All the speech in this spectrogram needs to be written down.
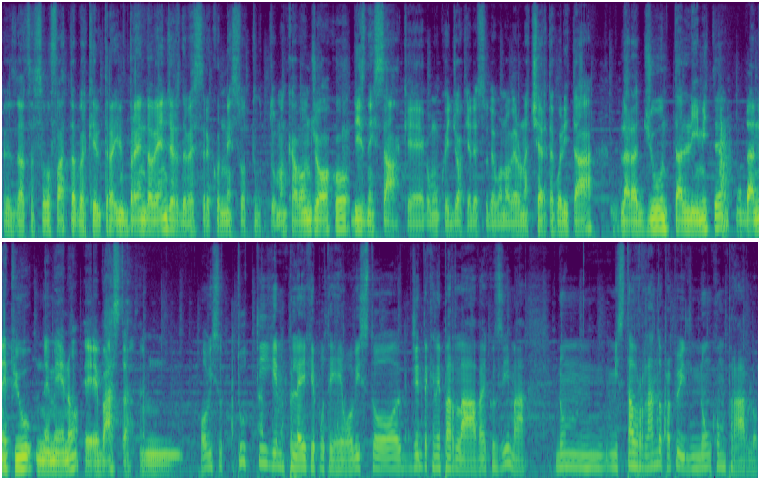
esatto, solo fatta perché il, tra- il brand Avengers deve essere connesso a tutto. Mancava un gioco, Disney sa che comunque i giochi adesso devono avere una certa qualità, l'ha raggiunta al limite, non dà né più né meno e basta. Mm, Ho visto tutti i gameplay che potevo, ho visto gente che ne parlava e così, ma non mi sta urlando proprio il non comprarlo.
